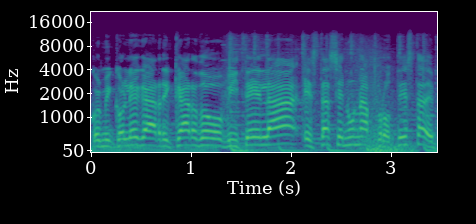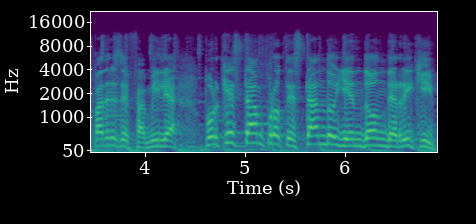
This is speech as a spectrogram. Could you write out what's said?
con mi colega Ricardo Vitela. Estás en una protesta de padres de familia. ¿Por qué están protestando y en dónde, Ricky?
